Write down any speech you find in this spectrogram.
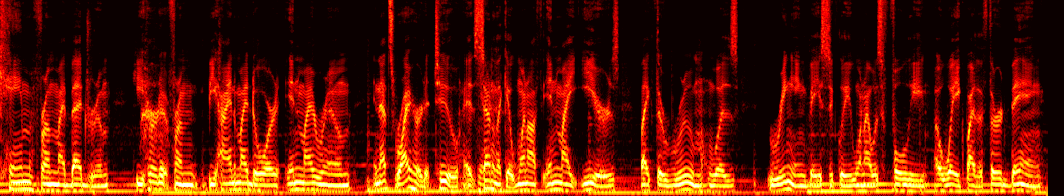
came from my bedroom. He heard it from behind my door in my room, and that's where I heard it too. It sounded like it went off in my ears, like the room was ringing basically when I was fully awake by the third bang.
